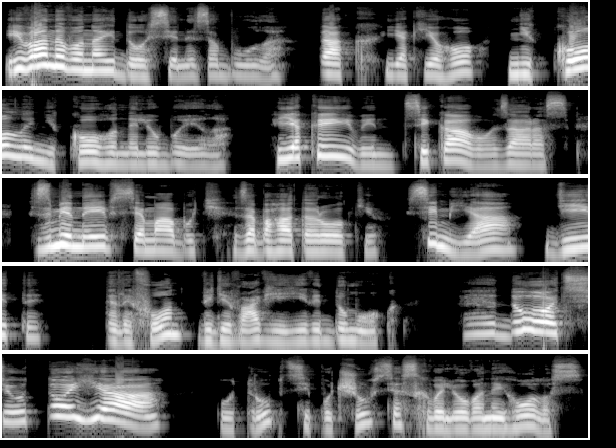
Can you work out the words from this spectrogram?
Івана вона й досі не забула, так як його ніколи нікого не любила. Який він, цікаво, зараз, змінився, мабуть, за багато років. Сім'я, діти. Телефон відірвав її від думок. «Е, Доцю, то я. У трубці почувся схвильований голос.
